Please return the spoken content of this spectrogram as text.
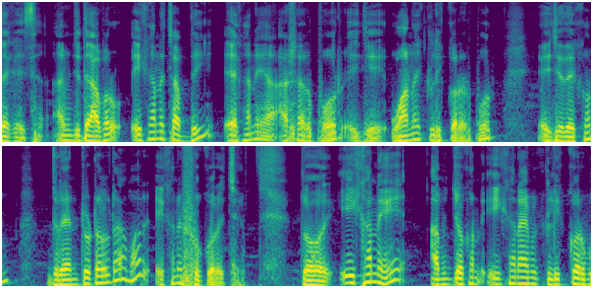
দেখাইছে। আমি যদি আবার এখানে চাপ দিই, এখানে আসার পর, এই যে ওয়ানে ক্লিক করার পর, এই যে দেখুন গ্র্যান্ড টোটালটা আমার এখানে শো করেছে। তো এইখানে আমি যখন এইখানে আমি ক্লিক করব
